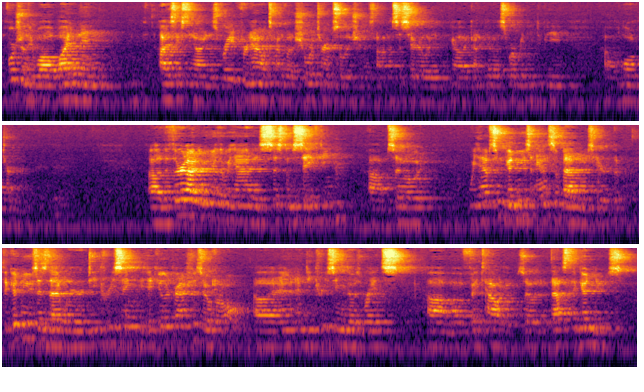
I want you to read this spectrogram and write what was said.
unfortunately, while widening I-69 is great for now, it's kind of a short-term solution. It's not necessarily uh, going to get us where we need to be uh, long-term. Uh, the third item here that we have is system safety. Um, so we have some good news and some bad news here. The, the good news is that we're decreasing vehicular crashes overall uh, and, and, decreasing those rates um, of fatality. So that's the good news.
